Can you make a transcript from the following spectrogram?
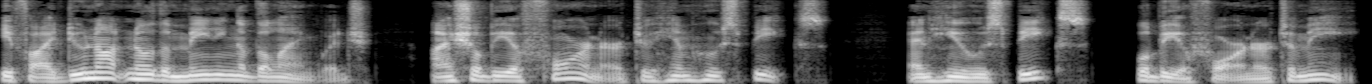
if I do not know the meaning of the language, I shall be a foreigner to him who speaks, and he who speaks will be a foreigner to me.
